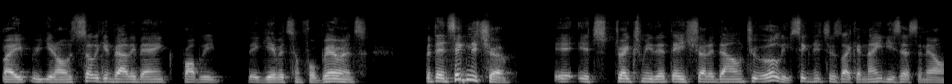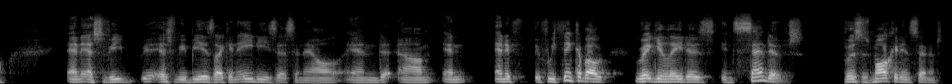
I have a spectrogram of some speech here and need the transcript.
by, you know, Silicon Valley Bank, probably they gave it some forbearance. But then Signature, it, it, strikes me that they shut it down too early. Signature is like a 90s S&L, and SV, SVB is like an 80s S&L. And um, and and if if we think about regulators' incentives versus market incentives,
